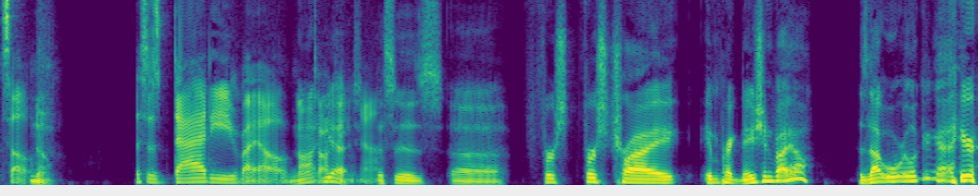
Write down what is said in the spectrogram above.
self? No, This is Daddy Viall. not talking yet. Now. This is uh first first try impregnation vial. Is that what we're looking at here?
